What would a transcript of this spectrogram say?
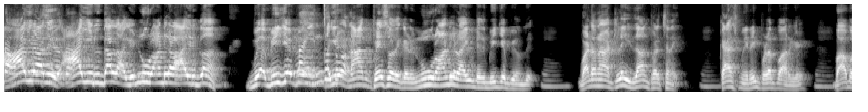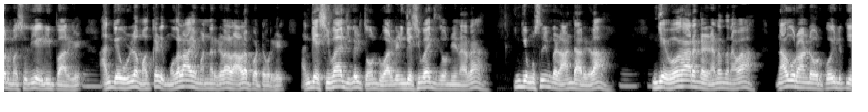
ஆயிராது விஷயத்தை- ஆகியிருந்தால் எண்ணூறு ஆண்டுகள் ஆயிருக்கும். பிஜேபி நான் பேசுவதை கேளு. நூறு ஆண்டுகள் ஆகிவிட்டது பிஜேபி வந்து. வடநாட்டில் இதுதான் பிரச்சனை. காஷ்மீரை பிளப்பார்கள். பாபர் மசூதியை இடிப்பார்கள். அங்கே உள்ள மக்கள் முகலாய மன்னர்களால் ஆளப்பட்டவர்கள். அங்கே சிவாஜிகள் தோன்றுவார்கள். இங்கே சிவாஜி தோன்றினாரா? இங்கே முஸ்லிம்கள் ஆண்டார்களா? இங்கே விவகாரங்கள் நடந்தனவா? நாகூர் ஆண்டவர் கோயிலுக்கு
